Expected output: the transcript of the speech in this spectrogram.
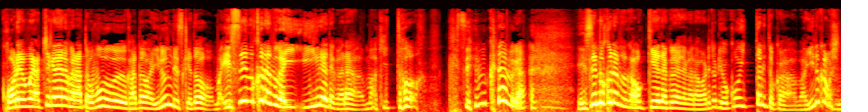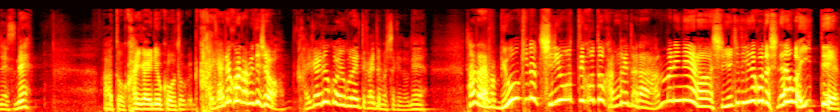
これもやっちゃいけないのかなと思う方はいるんですけど、まあ SM クラブがいいぐらいだから、まあきっと SM クラブが、SM クラブが OK だぐらいだから割と旅行行ったりとかはいいのかもしれないですね。あと海外旅行とか、海外旅行はダメでしょ海外旅行は良くないって書いてましたけどね。ただやっぱ病気の治療ってことを考えたら、あんまりね、刺激的なことはしない方がいいって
